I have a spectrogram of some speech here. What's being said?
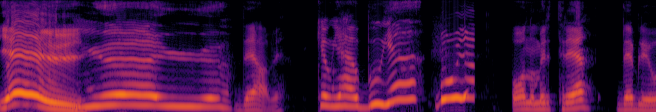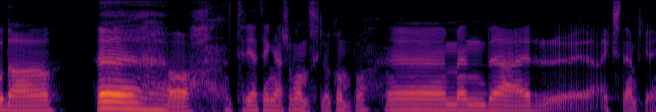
Yeah! Yeah! Det har vi. We have booyah? Og nummer tre, det blir jo da øh, Åh, tre ting er så vanskelig å komme på. Uh, men det er øh, ekstremt gøy.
